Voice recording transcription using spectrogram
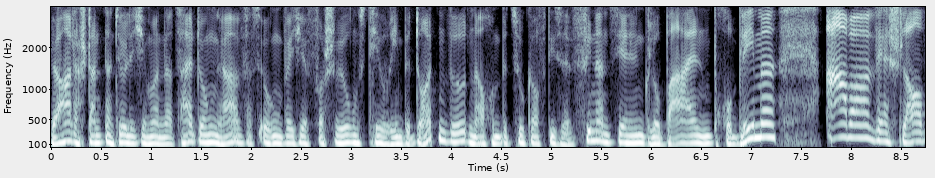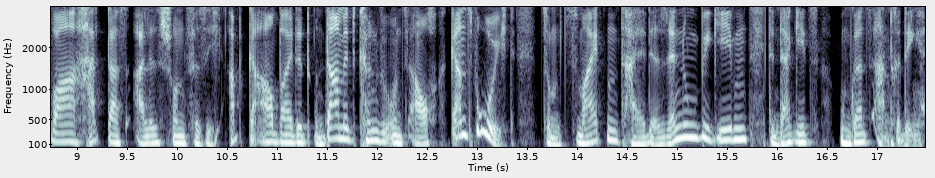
Ja, da stand natürlich immer in der Zeitung, ja, was irgendwelche Verschwörungstheorien bedeuten würden, auch in Bezug auf diese finanziellen globalen Probleme. Aber wer schlau war, hat das alles schon für sich abgearbeitet und damit können wir uns auch ganz beruhigt Nachricht zum zweiten Teil der Sendung begeben, denn da geht's um ganz andere Dinge.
